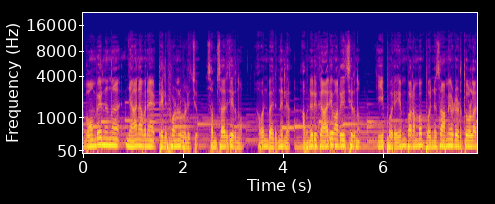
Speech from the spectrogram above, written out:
ബോംബെയിൽ നിന്ന് ഞാൻ അവനെ ടെലിഫോണിൽ വിളിച്ചു. സംസാരിച്ചിരുന്നു. അവൻ വരുന്നില്ല. അവനൊരു കാര്യം അറിയിച്ചിരുന്നു. ഈ പുരയും പറമ്പും പൊന്നുസ്വാമിയോട് എടുത്തോളാൻ.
